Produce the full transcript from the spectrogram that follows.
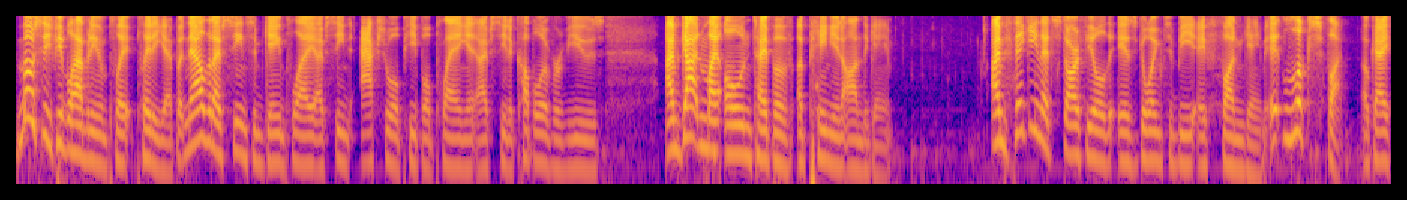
most of these people haven't even play, played it yet. But now that I've seen some gameplay, I've seen actual people playing it, I've seen a couple of reviews, I've gotten my own type of opinion on the game. I'm thinking that Starfield is going to be a fun game. It looks fun, okay?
